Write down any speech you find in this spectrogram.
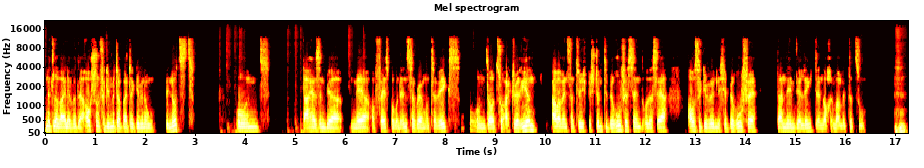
mittlerweile wird er auch schon für die Mitarbeitergewinnung benutzt. Und daher sind wir mehr auf Facebook und Instagram unterwegs, um dort zu akquirieren. Aber wenn es natürlich bestimmte Berufe sind oder sehr außergewöhnliche Berufe, dann nehmen wir LinkedIn noch immer mit dazu. Mhm.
